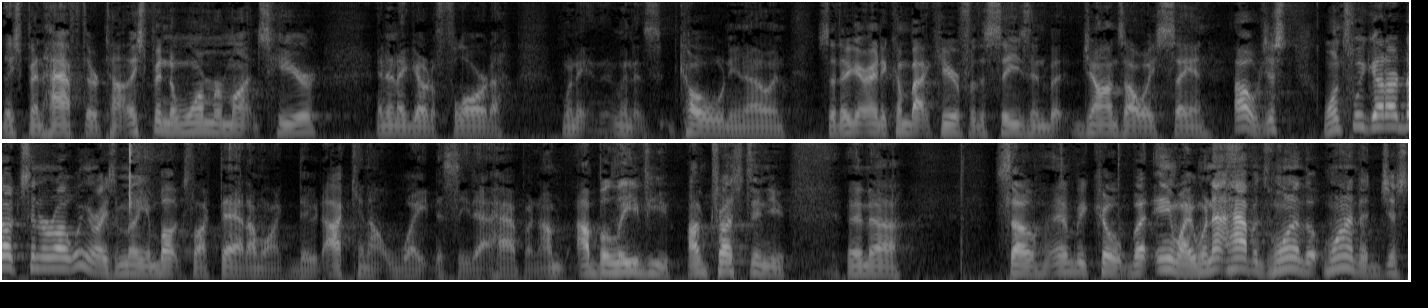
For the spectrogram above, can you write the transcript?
they spend half their time. They spend the warmer months here, and then they go to Florida when it when it's cold, you know. And so they're getting ready to come back here for the season. But John's always saying, "Oh, just once we got our ducks in a row, we can raise a million bucks like that." I'm like, dude, I cannot wait to see that happen. I'm, I believe you. I'm trusting you, and uh, so it'll be cool. But anyway, when that happens, one of the one of the just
